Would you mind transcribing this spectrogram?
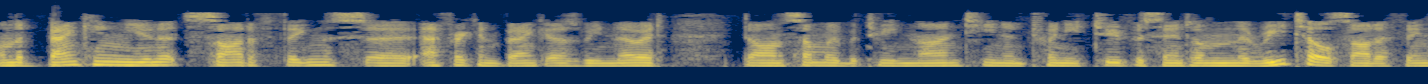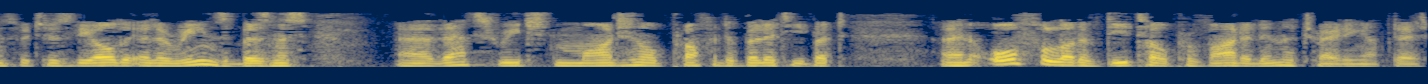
On the banking unit side of things, uh, African Bank, as we know it, down somewhere between 19 and 22 percent. On the retail side of things, which is the older Ellerines business, that's reached marginal profitability, but an awful lot of detail provided in the trading update.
